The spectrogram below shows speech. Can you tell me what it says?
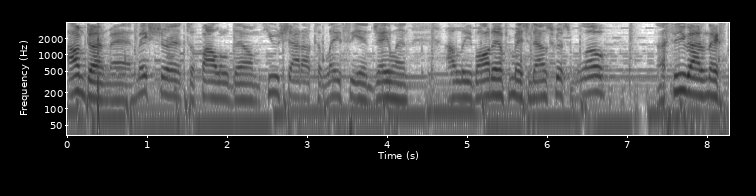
I'm done, man. Make sure to follow them. Huge shout out to Lacy and Jaylan. I'll leave all the information down in the description below. I'll see you guys next.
